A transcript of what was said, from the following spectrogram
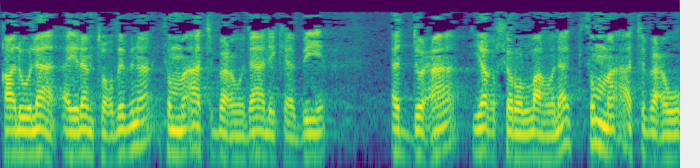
قالوا لا أي لم تغضبنا. ثم أتبعوا ذلك بالدعاء يغفر الله لك. ثم أتبعوا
